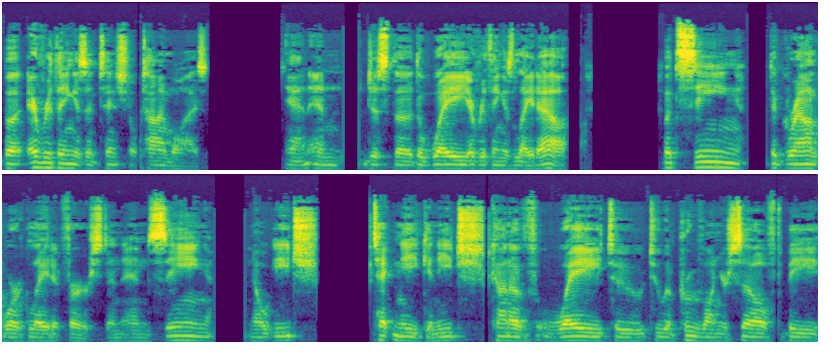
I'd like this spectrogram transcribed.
but everything is intentional time wise, and and just the the way everything is laid out. But seeing the groundwork laid at first, and and seeing you know each technique and each kind of way to to improve on yourself be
